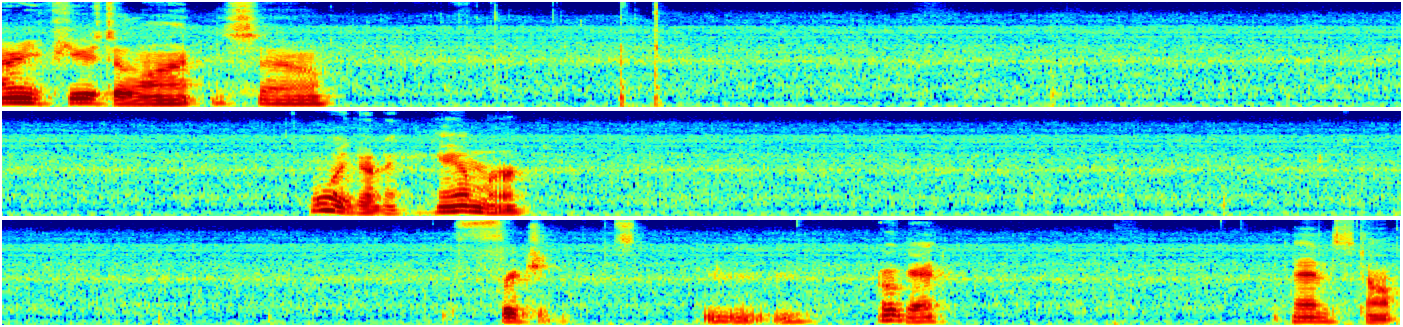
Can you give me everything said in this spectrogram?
I already fused a lot, so... Oh, I got a hammer. Frigid. Okay. And stop.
